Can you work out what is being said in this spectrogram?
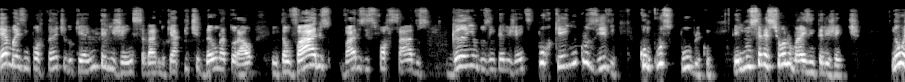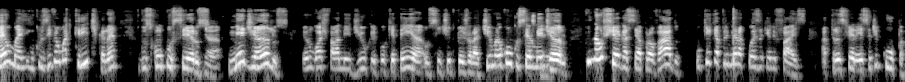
é mais importante do que a inteligência, do que a aptidão natural. Então, vários, vários esforçados ganham dos inteligentes, porque, inclusive, concurso público, ele não seleciona o mais inteligente. Não é o mais. Inclusive, é uma crítica né, dos concurseiros é. medianos eu não gosto de falar medíocre porque tem o sentido pejorativo, mas é um concurseiro Sim. mediano e não chega a ser aprovado, o que, que é a primeira coisa que ele faz? A transferência de culpa.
